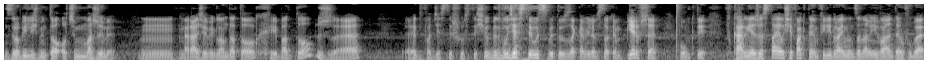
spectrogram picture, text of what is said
zrobiliśmy to, o czym marzymy. Mm, na razie wygląda to chyba dobrze. E, 26, 7, 28 tuż za Kamilem Stokiem. Pierwsze punkty w karierze stają się faktem. Filip Raimond za nami, Valentin Fube,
